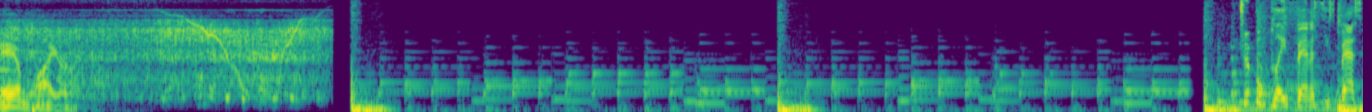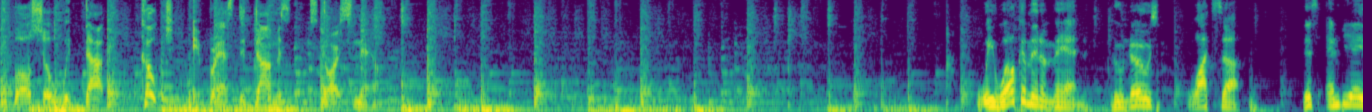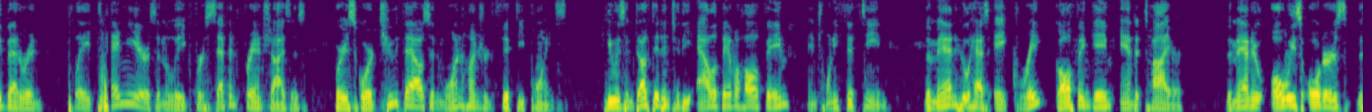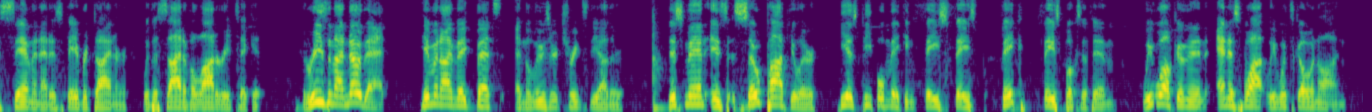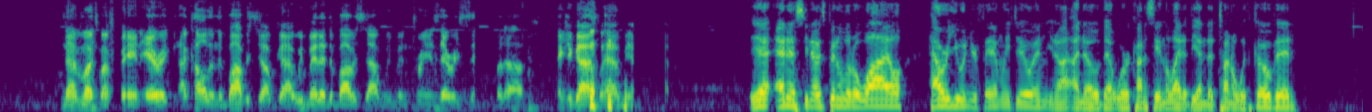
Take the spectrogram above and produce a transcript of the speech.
Empire. Triple Play Fantasies basketball show with Doc, Coach, and Brass Damas starts now. We welcome in a man who knows what's up. This NBA veteran played 10 years in the league for seven franchises where he scored 2,150 points. He was inducted into the Alabama Hall of Fame in 2015. The man who has a great golfing game and attire. The man who always orders the salmon at his favorite diner with a side of a lottery ticket. The reason I know that, him and I make bets and the loser treats the other. This man is so popular, he has people making face face fake Facebooks of him. We welcome in Ennis Whatley. What's going on? Not much, my friend Eric. I call him the barbershop guy. We met at the barbershop. We've been friends ever since. But uh, thank you guys for having me. Yeah, Ennis, you know, it's been a little while. How are you and your family doing? You know, I, I know that we're kind of seeing the light at the end of the tunnel with COVID.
